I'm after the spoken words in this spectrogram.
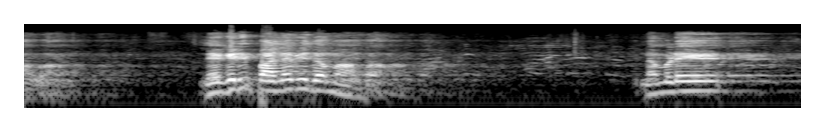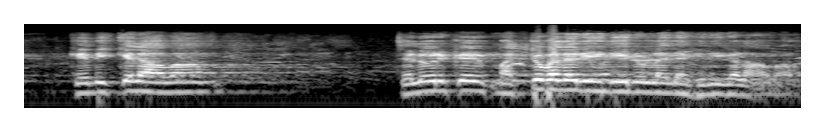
ആവാം ലഹരി പലവിധമാവാം നമ്മുടെ കെമിക്കലാവാം ചിലർക്ക് മറ്റു പല രീതിയിലുള്ള ലഹരികളാവാം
